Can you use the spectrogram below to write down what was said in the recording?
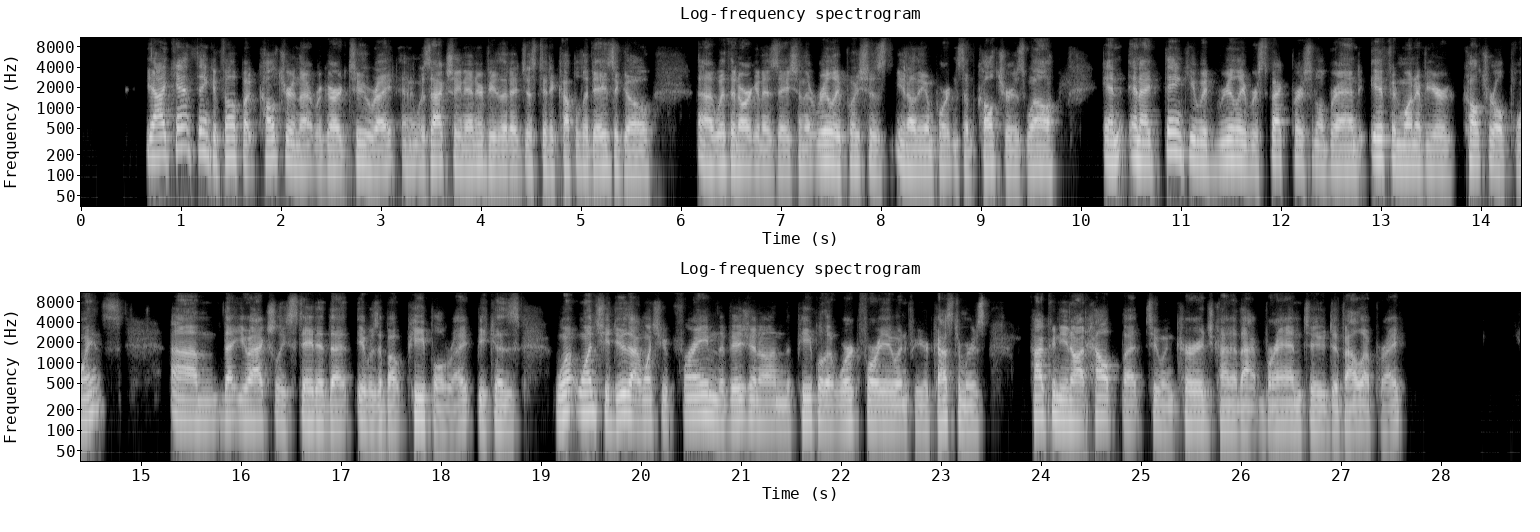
Yeah, I can't think of help but culture in that regard too, right? And it was actually an interview that I just did a couple of days ago uh, with an organization that really pushes, you know, the importance of culture as well. And and I think you would really respect personal brand if in one of your cultural points um, that you actually stated that it was about people, right? Because once you do that, once you frame the vision on the people that work for you and for your customers, how can you not help but to encourage kind of that brand to develop, right?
